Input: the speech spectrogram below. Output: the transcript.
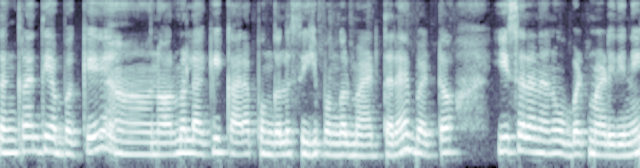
ಸಂಕ್ರಾಂತಿ ಹಬ್ಬಕ್ಕೆ ನಾರ್ಮಲಾಗಿ ಖಾರ ಪೊಂಗಲು, ಸಿಹಿ ಪೊಂಗಲ್ ಮಾಡ್ತಾರೆ. ಬಟ್ ಈ ಸಲ ನಾನು ಒಬ್ಬಟ್ಟು ಮಾಡಿದ್ದೀನಿ.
